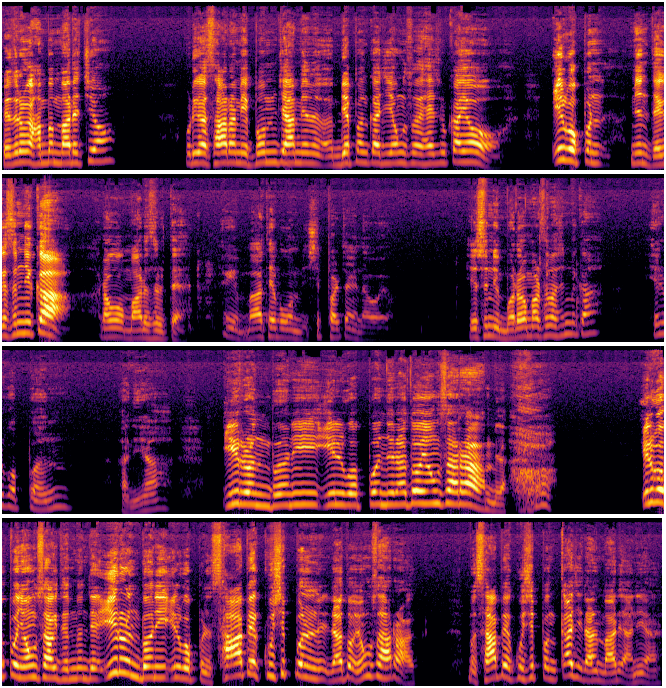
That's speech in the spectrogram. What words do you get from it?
베드로가 한 번 말했죠. 우리가 사람이 범죄하면 몇 번까지 용서해 줄까요? 일곱 번면 되겠습니까? 라고 말했을 때 여기 마태복음 18장에 나와요. 예수님 뭐라고 말씀하십니까? 일곱 번 아니야. 일흔 번이 일곱 번이라도 용서하라 합니다. 일곱 번 용서하게 됐는데 일흔 번이 일곱 번, 490번이라도 용서하라. 뭐 490번까지라는 말이 아니야.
